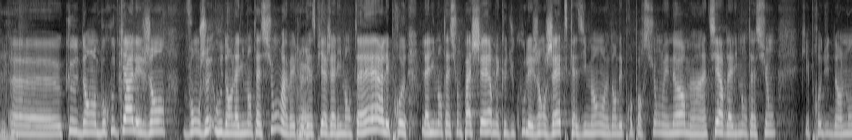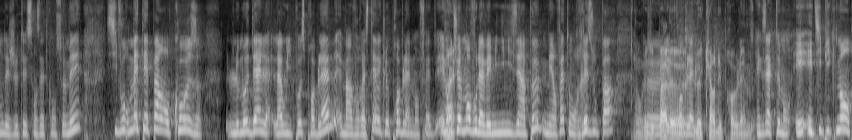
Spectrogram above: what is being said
Mhm. euh, que dans beaucoup de cas les gens vont je- ou dans l'alimentation avec le gaspillage alimentaire, l'alimentation pas chère mais que du coup les gens jettent quasiment euh, dans des proportions énormes un tiers de l'alimentation qui est produite dans le monde et jetée sans être consommée. Si vous remettez pas en cause le modèle là où il pose problème, eh ben vous restez avec le problème en fait. Éventuellement vous l'avez minimisé un peu, mais en fait on résout pas On résout euh, pas les le, cœur du problème. Exactement. Et, et typiquement,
